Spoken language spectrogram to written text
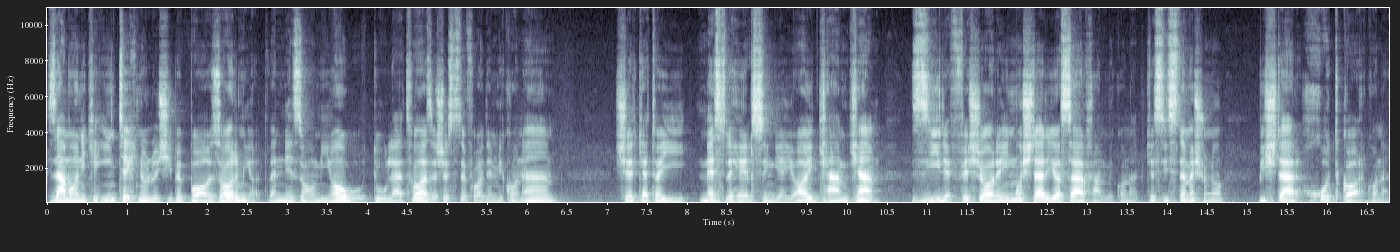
زمانی که این تکنولوژی به بازار میاد و نظامی ها و دولت ها ازش استفاده می‌کنن شرکت هایی مثل هلسینگ ای آی کم کم زیر فشار این مشتری ها سرخم می‌کنن که سیستمشون رو بیشتر خودکار کنن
